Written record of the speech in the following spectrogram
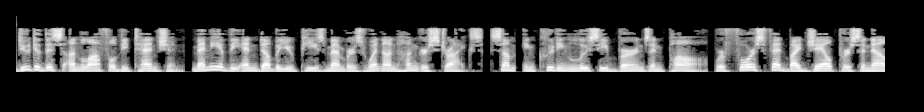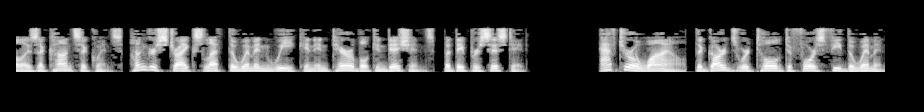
Due to this unlawful detention, many of the NWP's members went on hunger strikes. Some, including Lucy Burns and Paul, were force-fed by jail personnel as a consequence. Hunger strikes left the women weak and in terrible conditions, but they persisted. After a while, the guards were told to force-feed the women.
